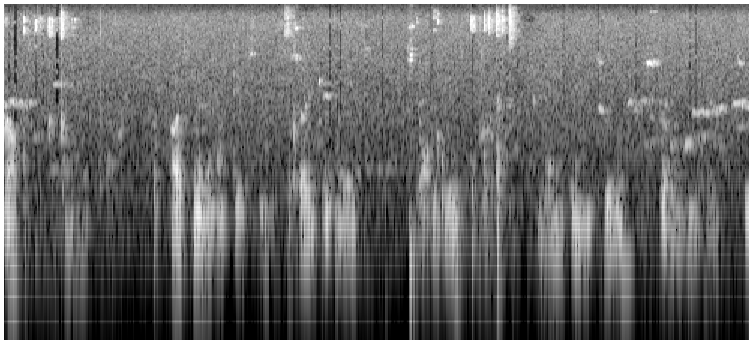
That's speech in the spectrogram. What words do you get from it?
go. Oh, it's moving updates now. So you can always study these and anything too. So you have to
